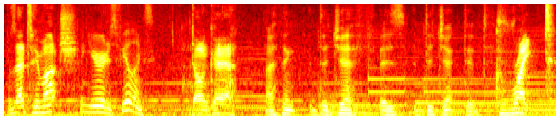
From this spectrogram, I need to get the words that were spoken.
Was that too much? You hurt his feelings. Don't care. I think the Jeff is dejected. Great.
